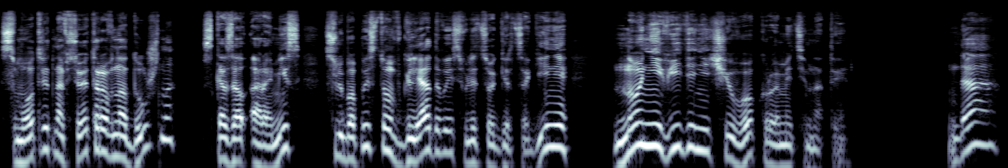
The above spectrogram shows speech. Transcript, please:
смотрит на все это равнодушно, — сказал Арамис, с любопытством вглядываясь в лицо герцогини, но не видя ничего, кроме темноты. «Да,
